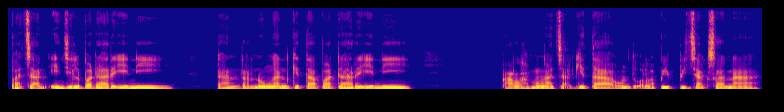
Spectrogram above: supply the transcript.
bacaan Injil pada hari ini dan renungan kita pada hari ini, Allah mengajak kita untuk lebih bijaksana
